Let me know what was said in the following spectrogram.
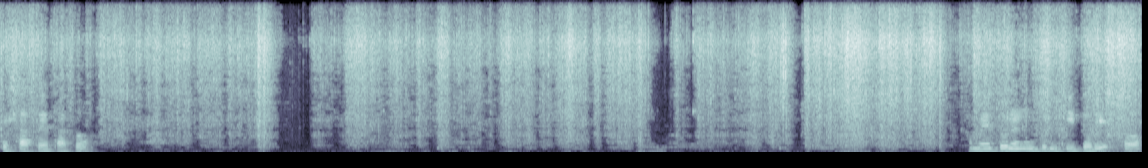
তো সাথে থাকো। আমি দৈনন্দিন কী করি, সব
